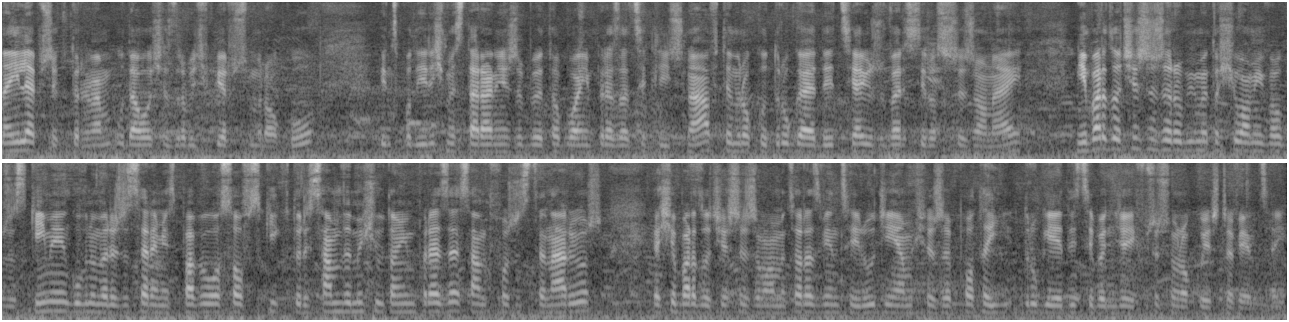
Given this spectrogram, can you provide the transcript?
najlepszych, które nam udało się zrobić w pierwszym roku, więc podjęliśmy staranie, żeby to była impreza cykliczna. W tym roku druga edycja, już w wersji rozszerzonej. Mnie bardzo cieszę, że robimy to siłami wałbrzeskimi. Głównym reżyserem jest Paweł Osowski, który sam wymyślił tę imprezę, sam tworzy scenariusz. Ja się bardzo cieszę, że mamy coraz więcej ludzi. Ja myślę, że po tej drugiej edycji będzie ich w przyszłym roku jeszcze więcej.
